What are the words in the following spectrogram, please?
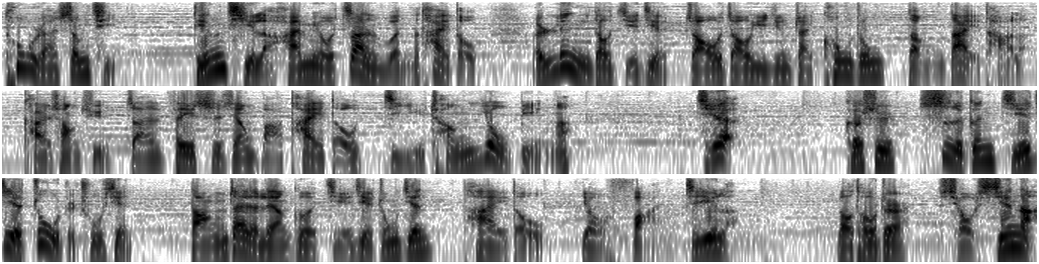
突然升起，顶起了还没有站稳的泰斗，而另一道结界早早已经在空中等待他了。看上去，展飞是想把泰斗挤成肉饼啊！姐，可是四根结界柱子出现，挡在了两个结界中间，泰斗要反击了。老头子，小心呐！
